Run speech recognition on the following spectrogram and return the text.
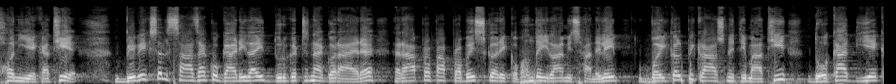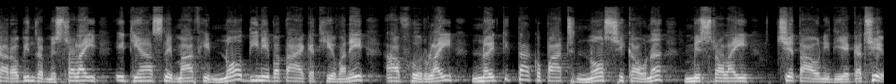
खनिएका थिए। विवेकशील साझाको गाडीलाई दुर्घटना गराएर राप्रपा प्रवेश गरेको भन्दै लामी छानेले वैकल्पिक राजनीतिमाथि धोका दिएका रविन्द्र मिश्रलाई इतिहासले माफी नदिने बताएका थिए भने आफूहरूलाई नैतिकताको पाठ नसिकाउन मिश्रलाई चेतावनी दिएका थिए।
